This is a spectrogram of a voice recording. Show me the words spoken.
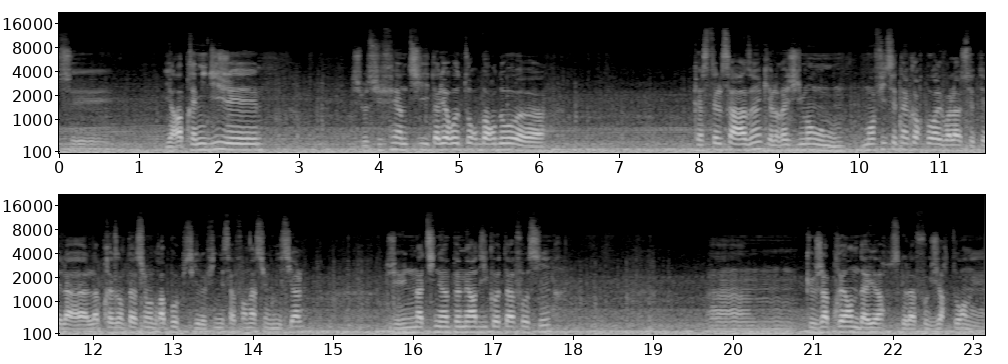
c'est hier après-midi j'ai je me suis fait un petit aller-retour Bordeaux euh, Castel-Sarrazin, qui est le régiment où mon fils est incorporé. Voilà, c'était la, la, présentation au drapeau puisqu'il a fini sa formation initiale. J'ai eu une matinée un peu merdique au taf aussi. Euh, que j'appréhende d'ailleurs, parce que là, faut que j'y retourne. Et, euh,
